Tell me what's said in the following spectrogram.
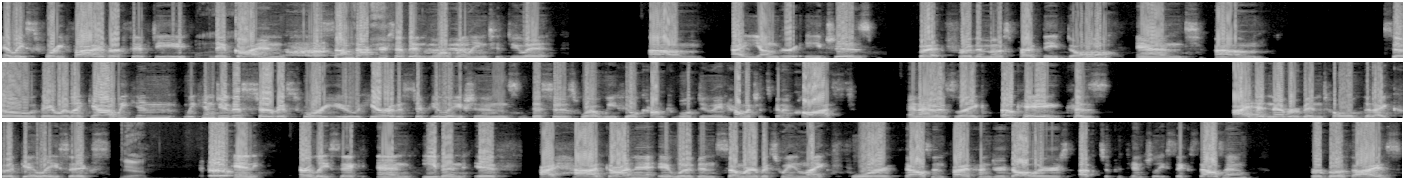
at least 45 or 50. Wow. They've gotten, some doctors have been more willing to do it um, at younger ages, but for the most part, they don't. And um, so they were like, "Yeah, we can we can do this service for you. Here are the stipulations. This is what we feel comfortable doing. How much it's going to cost." And I was like, "Okay," because I had never been told that I could get LASIX Yeah. and or LASIK, and even if I had gotten it, it would have been somewhere between like four thousand five hundred dollars up to potentially six thousand for both eyes.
